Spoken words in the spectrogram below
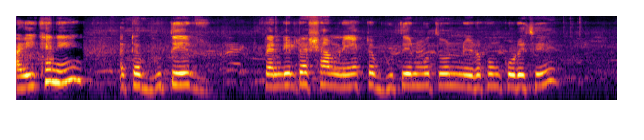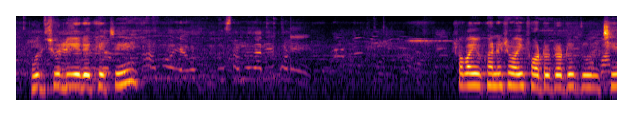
আর এখানে একটা ভূতের প্যান্ডেলটার সামনে একটা ভূতের মতন এরকম করেছে, ভূত ঝুলিয়ে রেখেছে। সবাই ওখানে সবাই ফটো টটো তুলছে।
